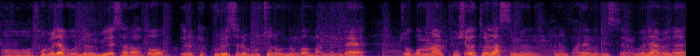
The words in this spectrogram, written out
어, 소비자분들을 위해서라도 이렇게 구리스를 묻혀 놓는 건 맞는데 조금만 표시가 덜 났으면 하는 바람은 있어요. 왜냐하면은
